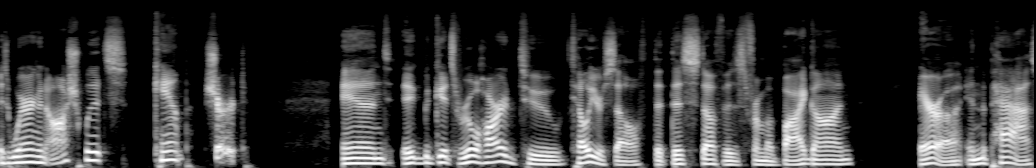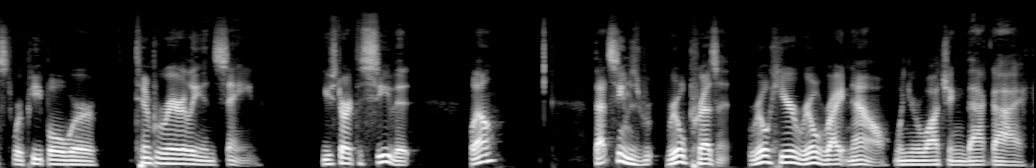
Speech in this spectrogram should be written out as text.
is wearing an auschwitz camp shirt and it gets real hard to tell yourself that this stuff is from a bygone era in the past where people were temporarily insane. You start to see that, well, that seems r- real present, real here, real right now when you're watching that guy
